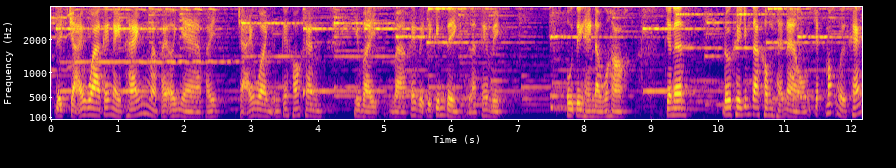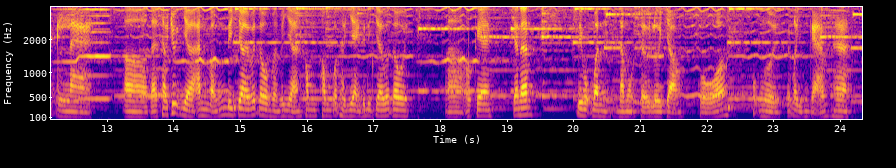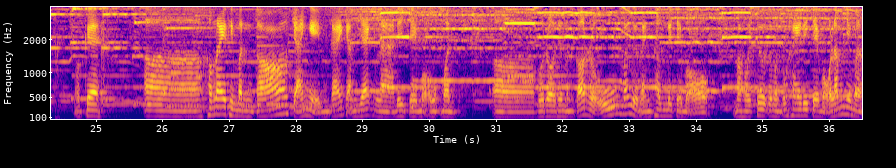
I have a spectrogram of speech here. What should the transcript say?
để trải qua cái ngày tháng mà phải ở nhà phải trải qua những cái khó khăn như vậy. Và cái việc đi kiếm tiền là cái việc ưu tiên hàng đầu của họ. Cho nên đôi khi chúng ta không thể nào trách móc người khác là uh, tại sao trước giờ anh vẫn đi chơi với tôi mà bây giờ anh không không có thời gian để đi chơi với tôi. Uh, ok. Cho nên đi một mình là một sự lựa chọn của một người rất là dũng cảm ha. Ok. À, hôm nay thì mình có trải nghiệm cái cảm giác là đi chạy bộ một mình. À, vừa rồi thì mình có rủ mấy người bạn thân đi chạy bộ mà hồi xưa tụi mình cũng hay đi chạy bộ lắm nhưng mà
